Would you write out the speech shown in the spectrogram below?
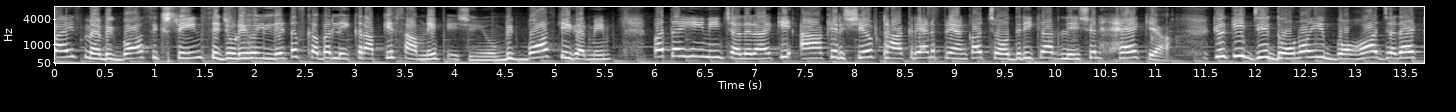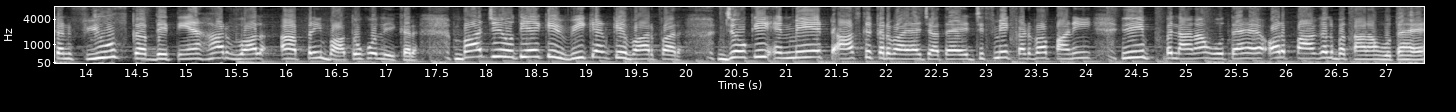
गाइस मैं बिग बॉस सिक्सटीन से जुड़ी हुई लेटेस्ट खबर लेकर आपके सामने पेश हुई हूँ। बिग बॉस के घर में पता ही नहीं चल रहा है कि आखिर शिव ठाकरे एंड प्रियंका चौधरी का रिलेशन है क्या? क्योंकि ये दोनों ही बहुत ज़्यादा कंफ्यूज कर देते हैं हर वाल अपनी बातों को लेकर। बात ये होती है कि वीकेंड के वार पर जो कि इनमें टास्क करवाया जाता है, जिसमें कड़वा पानी पिलाना होता है और पागल बताना होता है।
